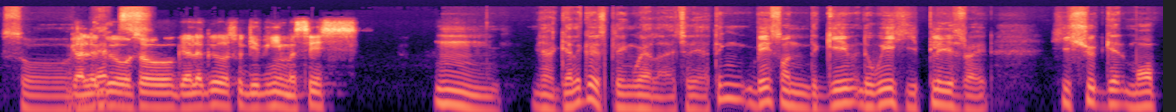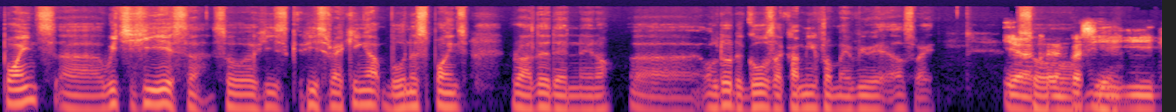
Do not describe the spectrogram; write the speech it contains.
So Gallagher also Gallagher also giving him assists. Mm, yeah, Gallagher is playing well uh, actually. I think based on the game, the way he plays, right, he should get more points, uh, which he is. Uh, so he's he's racking up bonus points rather than you know, uh, although the goals are coming from everywhere else, right? Yeah, So. Because yeah. he,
